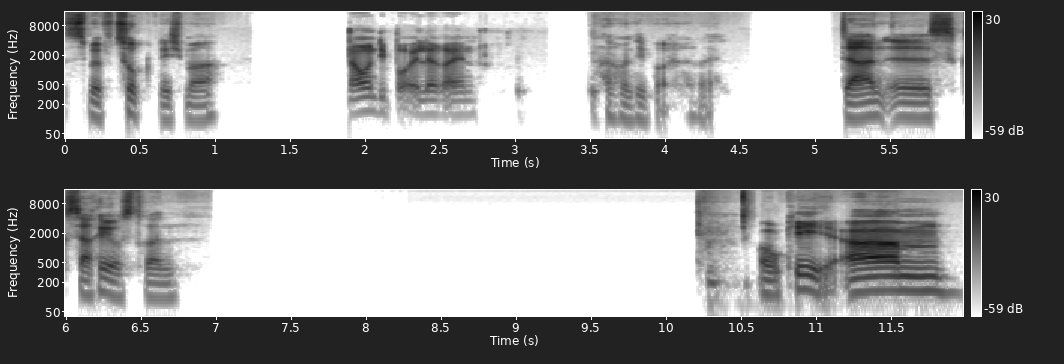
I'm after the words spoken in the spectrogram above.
Smith zuckt nicht mal. Genau in die Beule rein. Und die Beule rein. Dann ist Xarius dran. Okay, ähm.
